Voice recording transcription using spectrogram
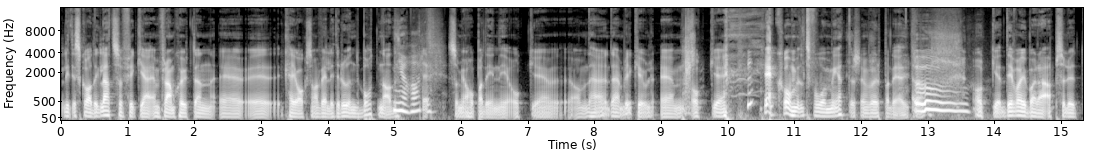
lite skadeglatt så fick jag en framskjuten eh, eh, kajak som var väldigt rundbottnad Jaha du. som jag hoppade in i och eh, ja, men det, här, det här blir kul. Eh, och eh, jag kom väl två meter sen vurpade jag. Oh. Och eh, det var ju bara absolut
